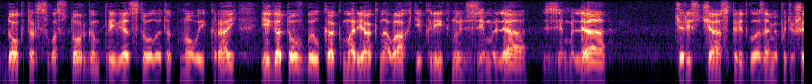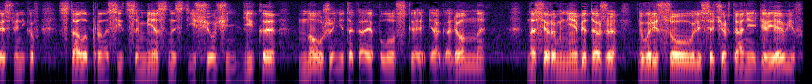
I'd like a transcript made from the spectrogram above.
Доктор с восторгом приветствовал этот новый край и готов был, как моряк на вахте, крикнуть «Земля! Земля!». Через час перед глазами путешественников стала проноситься местность еще очень дикая, но уже не такая плоская и оголенная. На сером небе даже вырисовывались очертания деревьев.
